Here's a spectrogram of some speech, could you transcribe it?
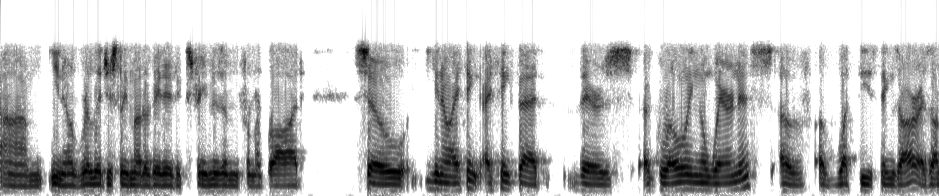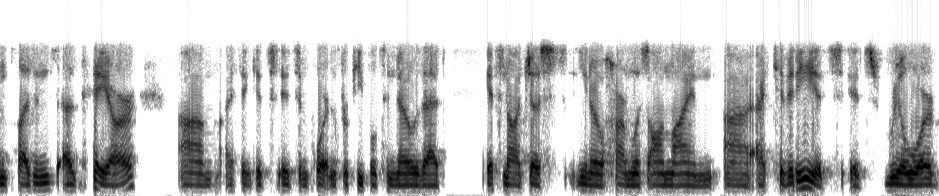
um, you know, religiously motivated extremism from abroad. So, you know, I think I think that there's a growing awareness of of what these things are, as unpleasant as they are. Um, I think it's it's important for people to know that it's not just you know harmless online uh, activity. It's it's real world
